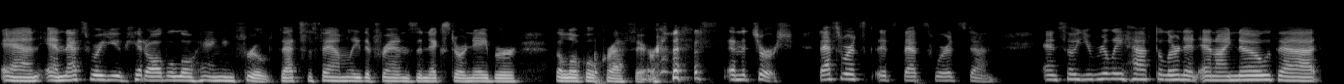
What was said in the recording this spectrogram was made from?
And and that's where you've hit all the low-hanging fruit. That's the family, the friends, the next door neighbor, the local craft fair, and the church. That's where it's it's that's where it's done. And so you really have to learn it. And I know that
